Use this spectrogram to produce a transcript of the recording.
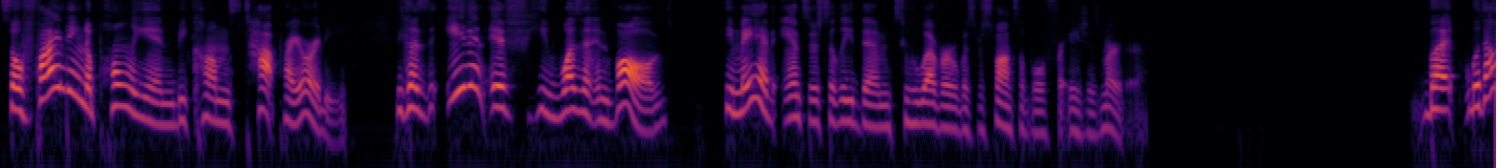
So finding Napoleon becomes top priority because even if he wasn't involved, he may have answers to lead them to whoever was responsible for Asia's murder. But without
